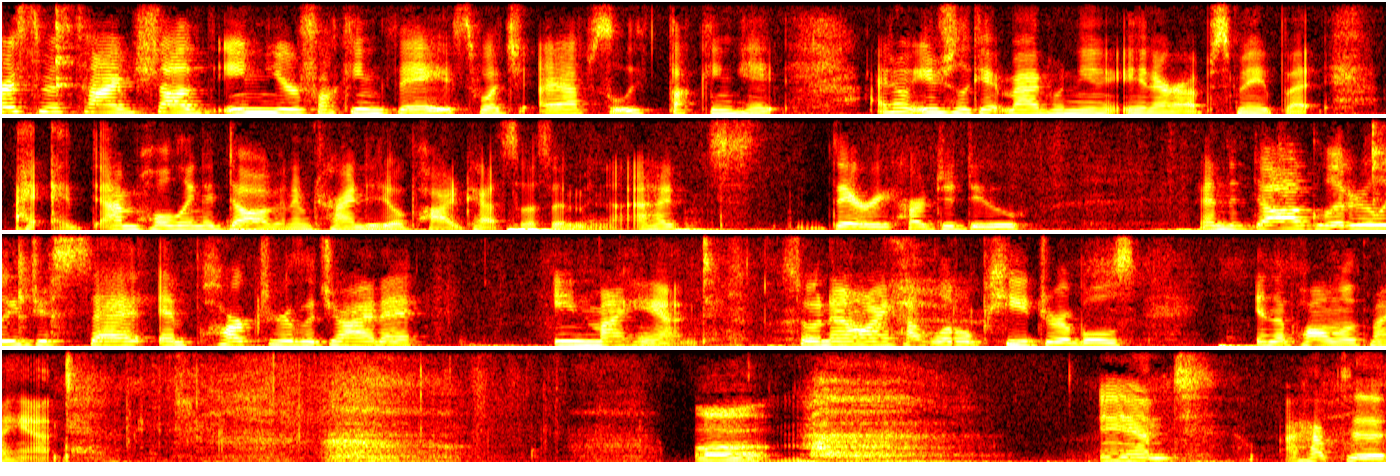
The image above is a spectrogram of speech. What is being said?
Christmas time shoved in your fucking face, which I absolutely fucking hate. I don't usually get mad when he interrupts me, but I, I'm holding a dog and I'm trying to do a podcast with him, and I, it's very hard to do. And the dog literally just sat and parked her vagina in my hand. So now I have little pee dribbles in the palm of my hand. Um, And I have to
